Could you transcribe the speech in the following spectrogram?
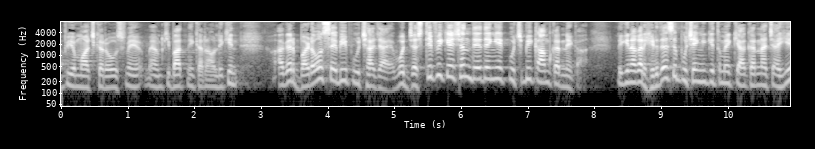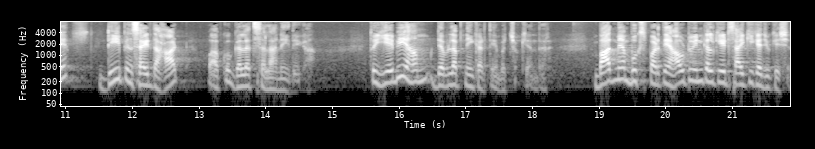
पियो मौज करो, उसमें मैं उनकी बात नहीं कर रहा हूँ, लेकिन अगर बड़ों से भी पूछा जाए, वो जस्टिफिकेशन दे देंगे कुछ भी काम करने का। लेकिन अगर हृदय से पूछेंगे कि तुम्हें क्या करना चाहिए डीप इनसाइड द हार्ट वो आपको गलत सलाह नहीं देगा। तो ये भी हम डेवलप नहीं करते हैं बच्चों के अंदर। बाद में हम बुक्स पढ़ते हैं how to inculcate psychic education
